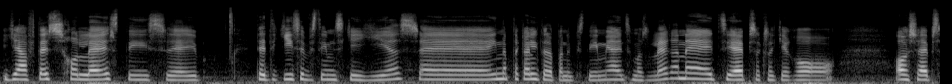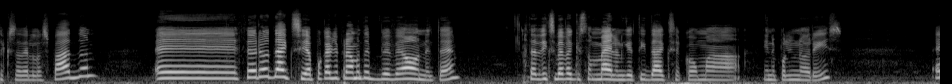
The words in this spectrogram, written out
για αυτές τις σχολές της ε, θετικής επιστήμης και υγείας ε, είναι από τα καλύτερα πανεπιστήμια, έτσι μας λέγανε, έτσι έψαξα κι εγώ όσο έψαξα τέλος πάντων. Ε, θεωρώ εντάξει, από κάποια πράγματα επιβεβαιώνεται. Θα δείξει βέβαια και στο μέλλον, γιατί εντάξει, ακόμα είναι πολύ νωρίς. Ε,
